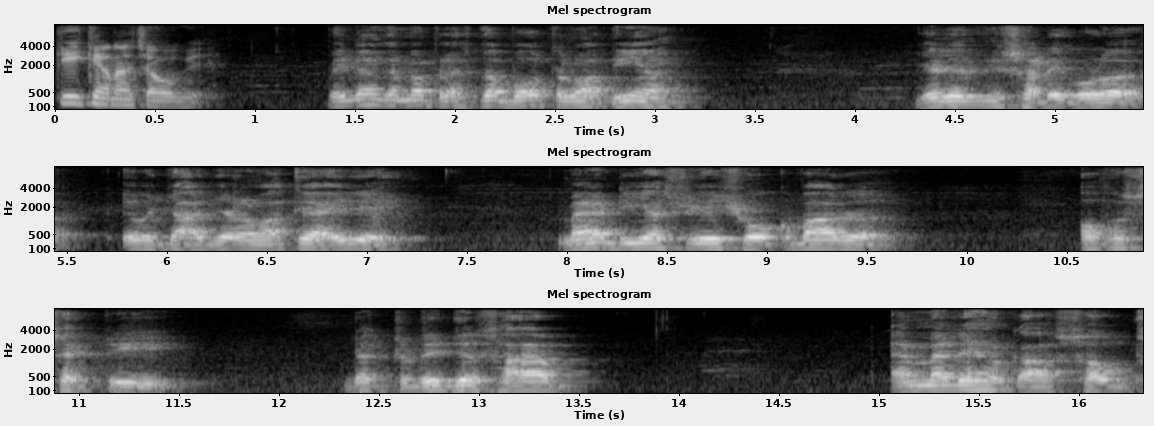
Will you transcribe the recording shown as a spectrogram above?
ਕੀ ਕਹਿਣਾ ਚਾਹੋਗੇ? ਪਹਿਲਾਂ ਤਾਂ ਮੈਂ ਪ੍ਰੈਸ ਦਾ ਬਹੁਤ ਧੰਨਵਾਦੀ ਹਾਂ ਜਿਹੜੇ ਕਿ ਸਾਡੇ ਕੋਲ ਇਹ ਵਿਚਾਰ ਜਨਮ ਵਾਸਤੇ ਆਏ ਜੇ। ਮੈਂ DSP Ashok Kumar office secretary doctor ਰਿਜਰ ਸਾਹਿਬ ਐਮਐਲਏ ਹਲਕਾ ਸਾਊਥ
